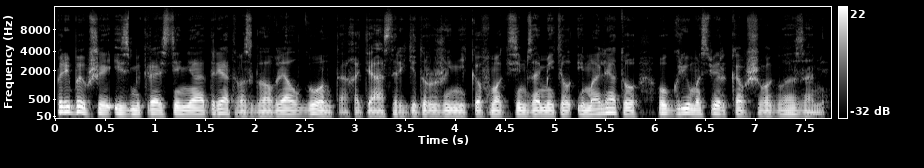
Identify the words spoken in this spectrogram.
Прибывший из микрорастения отряд возглавлял Гонта, хотя среди дружинников Максим заметил и Маляту, угрюмо сверкавшего глазами.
